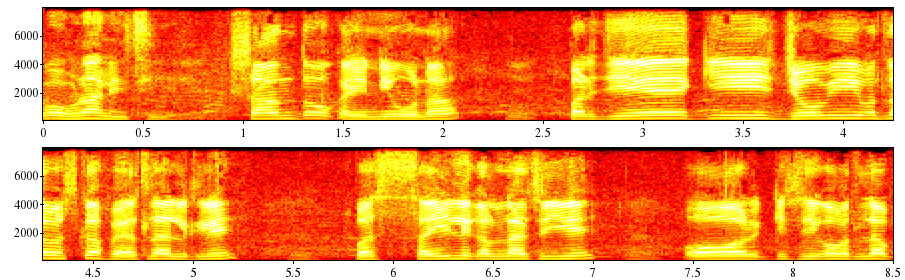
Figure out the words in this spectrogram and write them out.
वो होना नहीं चाहिए। नुकसान तो कहीं नहीं होना पर ये है कि जो भी मतलब इसका फैसला निकले बस सही निकलना चाहिए और किसी को मतलब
